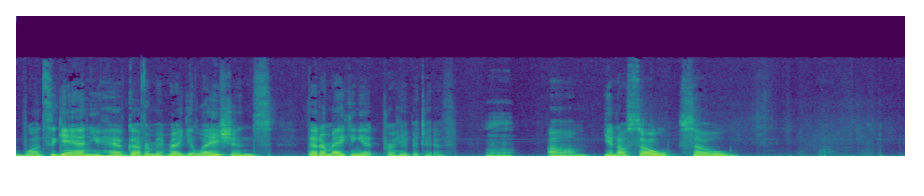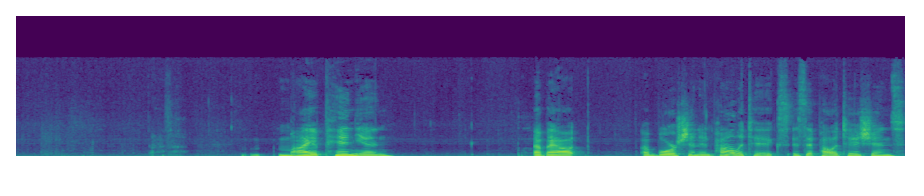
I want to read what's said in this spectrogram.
once again, you have government regulations that are making it prohibitive. Uh-huh. Um, you know, so so my opinion about abortion in politics is that politicians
